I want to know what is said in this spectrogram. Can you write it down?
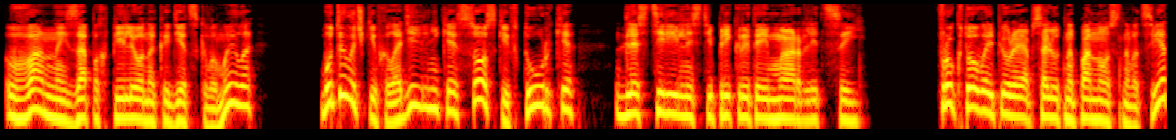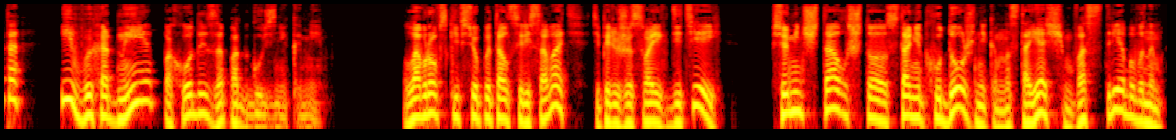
В ванной запах пеленок и детского мыла, бутылочки в холодильнике, соски в турке, для стерильности прикрытой марлицей фруктовое пюре абсолютно поносного цвета и выходные походы за подгузниками. Лавровский все пытался рисовать, теперь уже своих детей, все мечтал, что станет художником, настоящим, востребованным,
